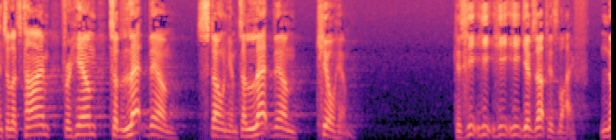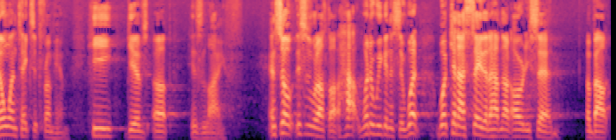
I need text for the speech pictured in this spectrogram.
until it's time for him to let them stone him, to let them kill him. Because he, he, he, he gives up his life. No one takes it from him he gives up his life. And so this is what I thought. How, what are we going to say? What, what can I say that I have not already said about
